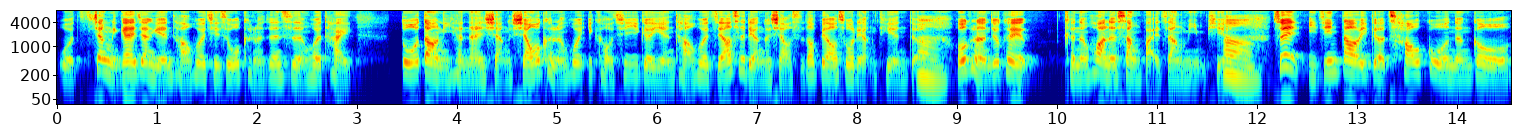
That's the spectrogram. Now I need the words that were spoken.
我像你刚才这样研讨会，其实我可能认识人会太。多到你很难想象，我可能会一口气一个研讨会，只要是两个小时，都不要说两天的，我可能就可以可能换了上百张名片，所以已经到一个超过能够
